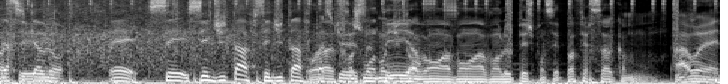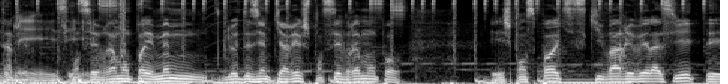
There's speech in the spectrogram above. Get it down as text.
merci c'est- Cablan. Eh, c'est c'est du taf, c'est du taf Ouais, parce que franchement, avant, avant, avant l'EP, je pensais pas faire ça comme. Ah ouais, non mais. Je pensais vraiment pas, et même le deuxième qui arrive, je pensais vraiment pas. Et je pense pas ce qui va arriver la suite, et...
